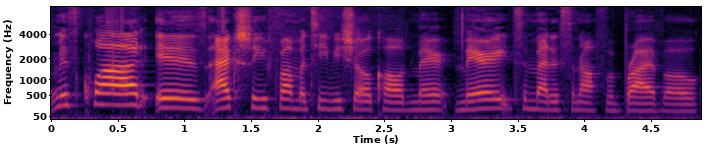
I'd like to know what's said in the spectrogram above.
Miss Quad is actually from a TV show called Mar- Married to Medicine off of Bravo.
